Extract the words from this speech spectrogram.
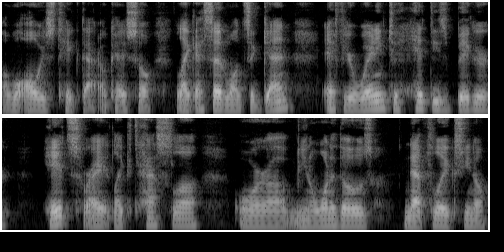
uh, we'll always take that. Okay, so like I said once again, if you're waiting to hit these bigger hits, right, like Tesla or um, you know one of those Netflix, you know,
